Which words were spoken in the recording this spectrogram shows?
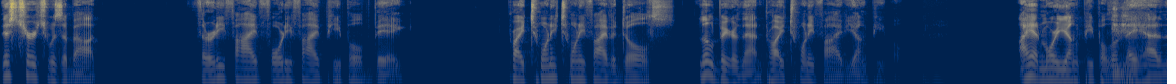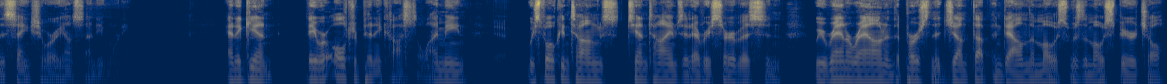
this church was about 35, 45 people big, probably 20, 25 adults, a little bigger than that, and probably 25 young people. Mm-hmm. I had more young people than they had in the sanctuary on Sunday morning. And again, they were ultra Pentecostal. I mean, Yeah. we spoke in tongues 10 times at every service, and we ran around, and the person that jumped up and down the most was the most spiritual.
